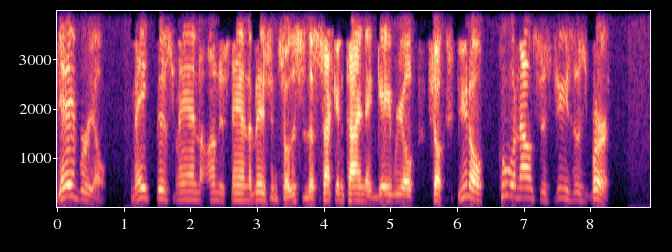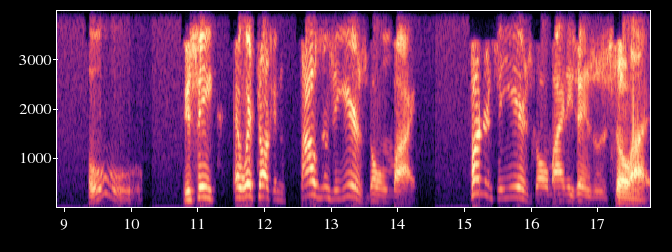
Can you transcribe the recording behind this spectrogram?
Gabriel, make this man understand the vision. So this is the second time that Gabriel, so you know, who announces Jesus' birth? Oh, you see, and we're talking thousands of years going by, hundreds of years going by, and these angels are still alive.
